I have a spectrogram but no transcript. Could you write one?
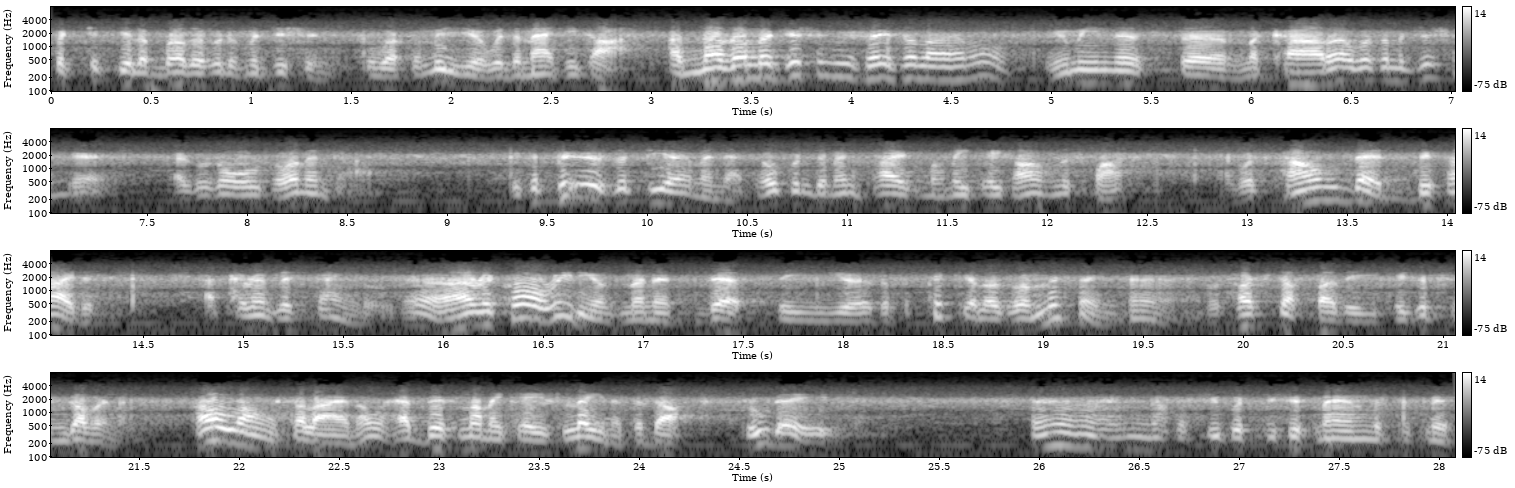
particular brotherhood of magicians who are familiar with the magic art. Another magician, you say, Sir Lionel? You mean this uh, Makara was a magician? Yes, as was also Amentai. It appears that Pierre Manet opened Amentai's mummy case on the spot and was found dead beside it, apparently strangled. Yeah, I recall reading of Manet's death. The, uh, the particulars were missing. Yeah, it was hushed up by the Egyptian government. How long, Sir Lionel, had this mummy case lain at the dock? Two days. I'm not a superstitious man, Mr. Smith,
